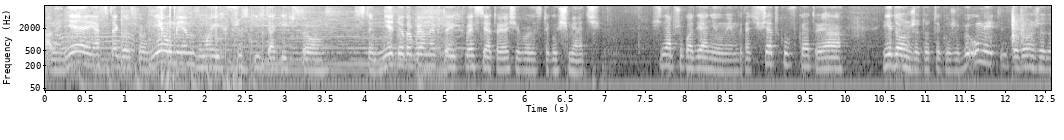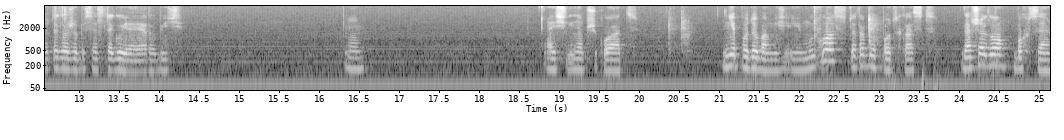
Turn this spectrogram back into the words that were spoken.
Ale nie, ja z tego co nie umiem, z moich wszystkich takich, co jestem niedorobiony w tej kwestii, to ja się wolę z tego śmiać. Jeśli na przykład ja nie umiem grać w siatkówkę, to ja nie dążę do tego, żeby umieć, tylko dążę do tego, żeby sobie z tego jaja robić. No. A jeśli na przykład nie podoba mi się mój głos, to robię podcast. Dlaczego? Bo chcę.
